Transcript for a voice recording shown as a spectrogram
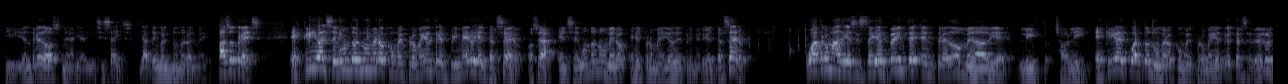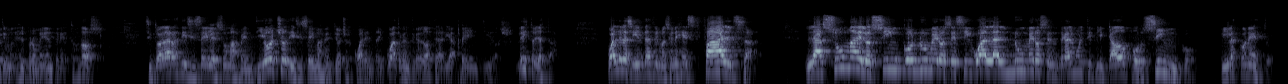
Dividido entre 2 me daría 16. Ya tengo el número del medio. Paso 3. Escriba el segundo número como el promedio entre el primero y el tercero. O sea, el segundo número es el promedio del primero y el tercero. 4 más 16 es 20, entre 2 me da 10. Listo, chaolín. Escriba el cuarto número como el promedio entre el tercero y el último. Es el promedio entre estos dos. Si tú agarras 16 y le sumas 28, 16 más 28 es 44, entre 2 te daría 22. Listo, ya está. ¿Cuál de las siguientes afirmaciones es falsa? La suma de los cinco números es igual al número central multiplicado por 5. Pilas con esto.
